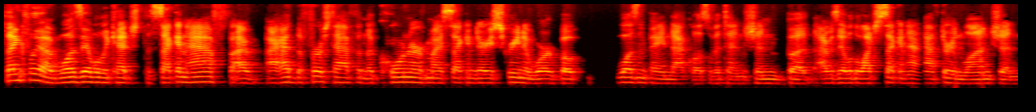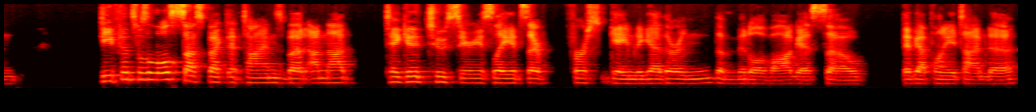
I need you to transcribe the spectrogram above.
Thankfully, I was able to catch the second half. I, I had the first half in the corner of my secondary screen at work, but wasn't paying that close of attention. But I was able to watch the second half during lunch, and defense was a little suspect at times, but I'm not taking it too seriously. It's their first game together in the middle of August, so they've got plenty of time to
